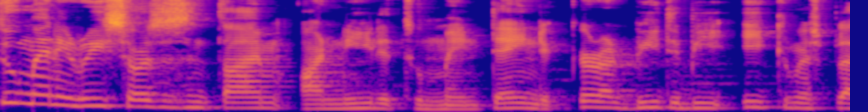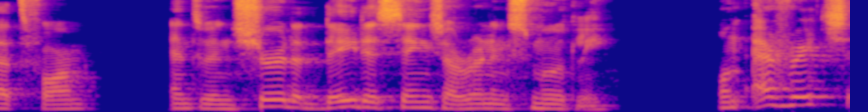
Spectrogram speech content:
Too many resources and time are needed to maintain the current B2B e commerce platform and to ensure that data syncs are running smoothly. On average,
